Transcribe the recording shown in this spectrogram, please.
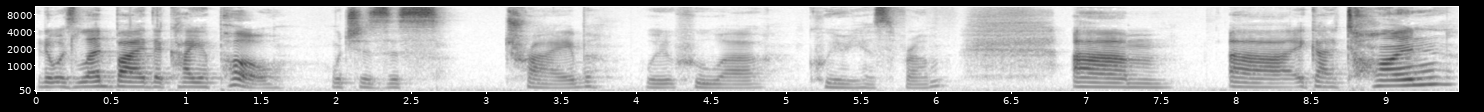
And it was led by the Kayapo, which is this tribe who, uh, Tuiria is from. Um, uh, it got a ton,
